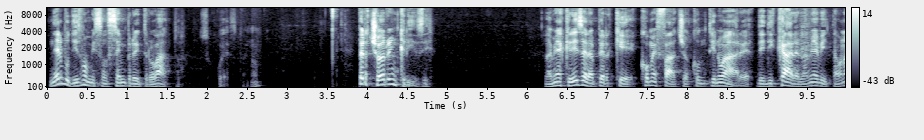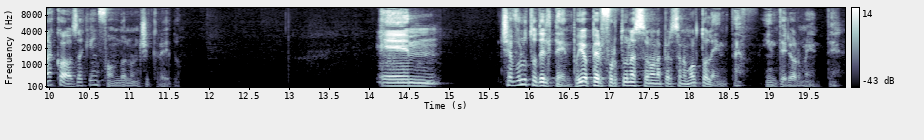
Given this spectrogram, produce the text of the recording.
Nel buddismo mi sono sempre ritrovato su questo. No? Perciò ero in crisi. La mia crisi era perché come faccio a continuare a dedicare la mia vita a una cosa che in fondo non ci credo. E, ehm, ci è voluto del tempo. Io per fortuna sono una persona molto lenta interiormente.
